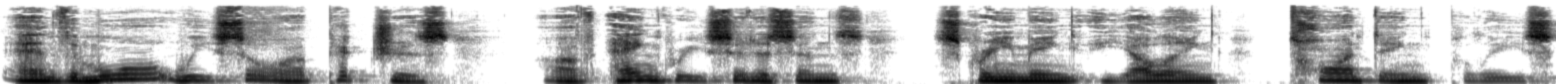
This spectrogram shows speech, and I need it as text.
And the more we saw pictures of angry citizens screaming, yelling, taunting police,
